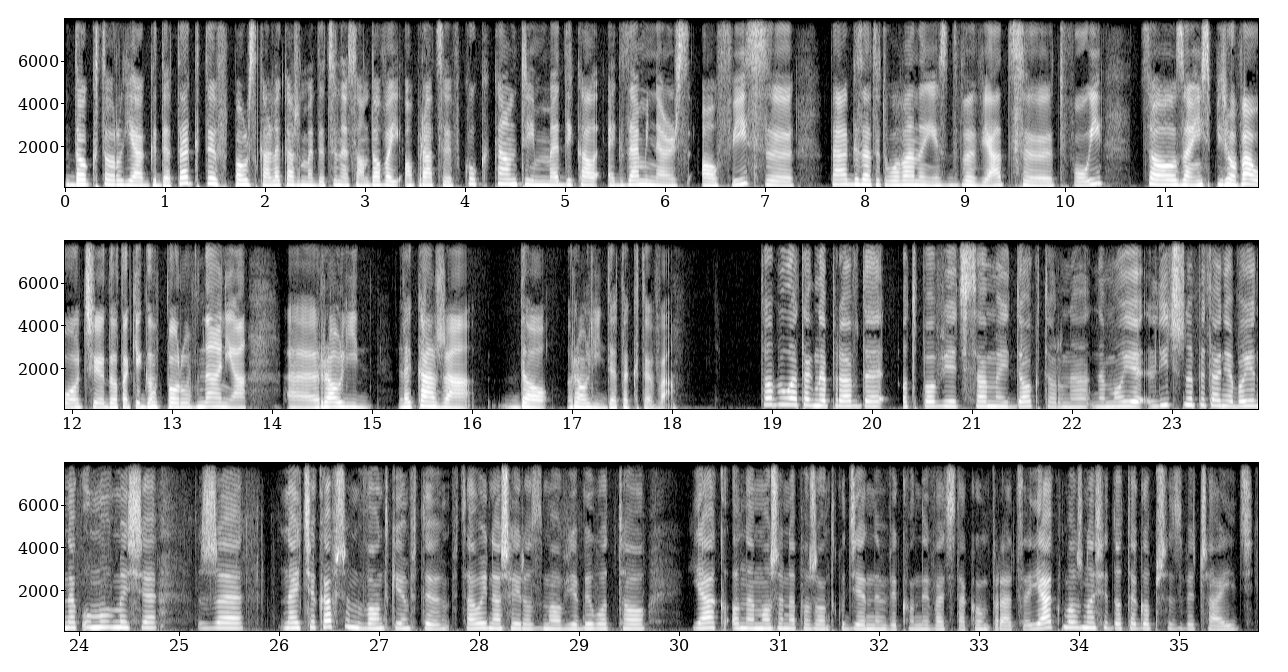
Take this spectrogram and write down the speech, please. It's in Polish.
Doktor jak detektyw, polska lekarz medycyny sądowej o pracy w Cook County Medical Examiner's Office. Tak zatytułowany jest wywiad y, twój. Co zainspirowało cię do takiego porównania e, roli lekarza do roli detektywa? To była tak naprawdę odpowiedź samej doktor na, na moje liczne pytania, bo jednak umówmy się, że najciekawszym wątkiem w, tym, w całej naszej rozmowie było to, jak ona może na porządku dziennym wykonywać taką pracę, jak można się do tego przyzwyczaić.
